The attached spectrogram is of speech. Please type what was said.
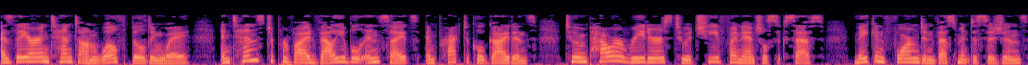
as they are intent on wealth building way, and tends to provide valuable insights and practical guidance to empower readers to achieve financial success, make informed investment decisions,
